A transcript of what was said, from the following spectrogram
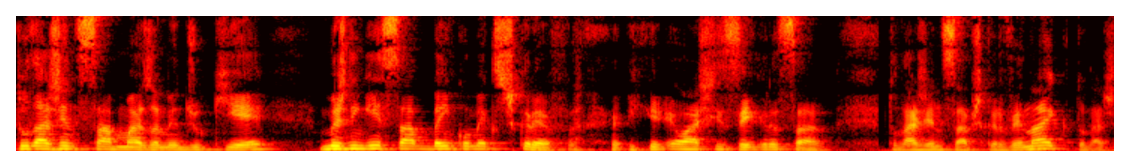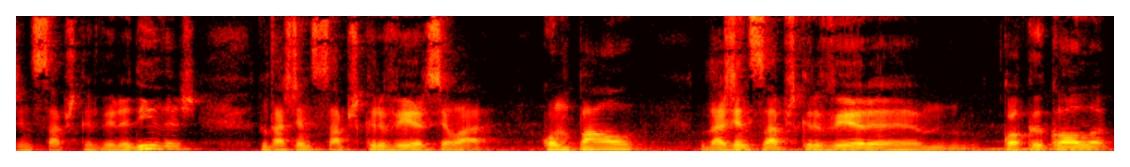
toda a gente sabe mais ou menos o que é, mas ninguém sabe bem como é que se escreve. Eu acho isso engraçado. Toda a gente sabe escrever Nike, toda a gente sabe escrever Adidas, toda a gente sabe escrever, sei lá, Compal, toda a gente sabe escrever hum, Coca-Cola.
